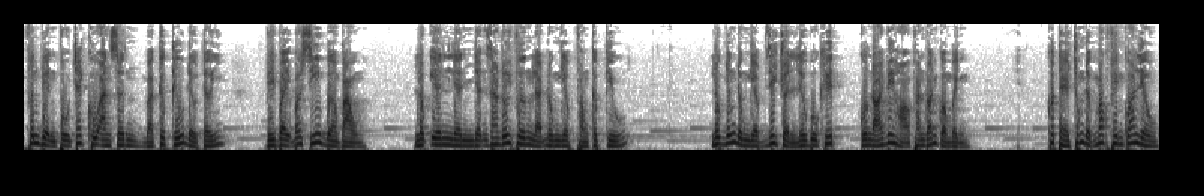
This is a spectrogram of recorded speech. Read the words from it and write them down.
Phân viện phụ trách khu An Sơn Và cấp cứu đều tới. Vì vậy bác sĩ vừa vào Lục Yên liền nhận ra đối phương là đồng nghiệp phòng cấp cứu. Lúc những đồng nghiệp di chuyển Lưu Vũ Khiết, Cô nói với họ phán đoán của mình. Có thể chúng được mắc phiên quá liều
